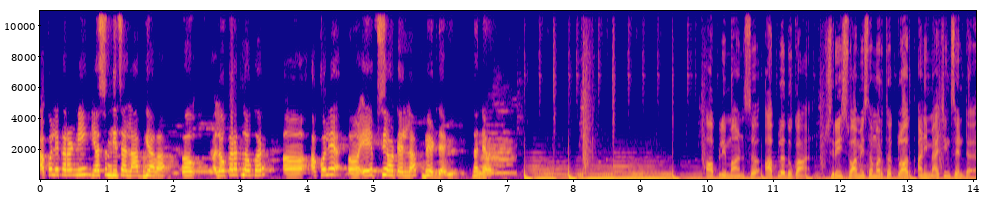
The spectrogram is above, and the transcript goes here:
अकोलेकरांनी या संधीचा लाभ घ्यावा. लवकरात लवकर अकोले ए एफ सी हॉटेलला भेट द्यावी. धन्यवाद. आपली माणसं आपलं दुकान. श्री स्वामी समर्थ क्लॉथ आणि मॅचिंग सेंटर.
